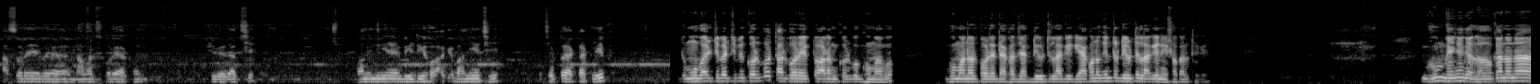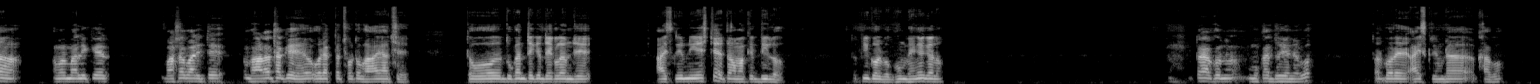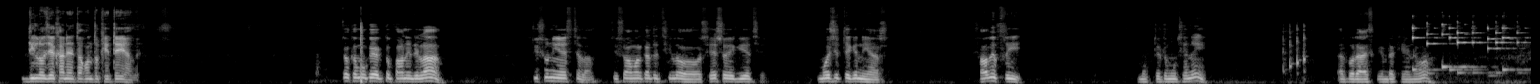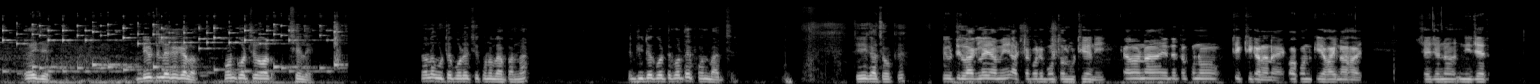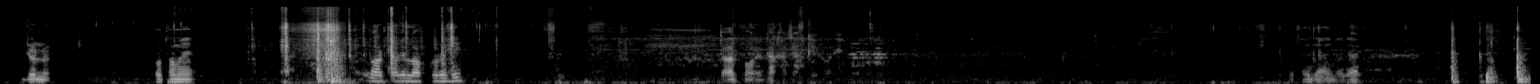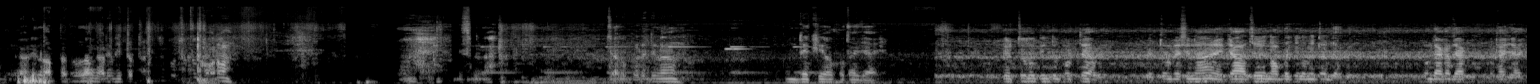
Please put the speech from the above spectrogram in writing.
আসলে নামাজ পড়ে এখন। ফিরে যাচ্ছি। পানি নিয়ে ভিডিও আগে বানিয়েছি। ছোট্ট একটা ক্লিপ একটু মোবাইল টিপে টিপি করব, তারপরে একটু আরাম করব, ঘুমাবো। ঘুমানোর পরে দেখা যাক ডিউটি লাগে কি। এখনও কিন্তু ডিউটি লাগেনি সকাল থেকে। ঘুম ভেঙে গেল, কেননা আমার মালিকের বাসা বাড়িতে ভাড়া থাকে, ওর একটা ছোট ভাই আছে। তো দোকান থেকে দেখলাম যে আইসক্রিম নিয়ে এসছে, তো আমাকে দিল। তো কি করব, ঘুম ভেঙে গেল। তো এখন মুখ ধুয়ে নেব, তারপরে আইসক্রিমটা খাব। দিল যেখানে তখন তো খেতেই হবে। চোখে মুখে একটু পানি দিলাম। টিস্যু নিয়ে এসেছিলাম। টিস্যু আমার কাছে ছিল শেষ হয়ে গিয়েছে। মসজিদ থেকে নিয়ে আসে। সবই ফ্রি মুখটা একটু মুছে নেই। তারপরে আইসক্রিমটা খেয়ে নেব। এই যে ডিউটি লেগে গেল। ফোন করছে ওর ছেলে। চলো উঠে পড়েছি কোনো ব্যাপার না। ভিডিও করতে করতে ফোন বাজছে। ঠিক আছে ওকে ডিউটি লাগলেই আমি একটা করে বোতল উঠিয়ে নিই। কেননা এটা তো কোনো ঠিক ঠিকানা নাই। কখন কি হয় না হয়। সেই জন্য নিজের জন্য। প্রথমে লকটাকে লক করে দিই। তারপরে দেখা যাক কি করে। কোথায় যায় না যায় গাড়ির লকটা করলাম গাড়ির ভিতরটা প্রচুর গরম। বিসমিল্লাহ। চালু করে দিলাম। দেখিও কোথায় যায়। পেট্রোলও কিন্তু ভরতে হবে। পেট্রোল বেশি না যা আছে নব্বই কিলোমিটার যাবে। এখন দেখা যাক কোথায় যায়।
